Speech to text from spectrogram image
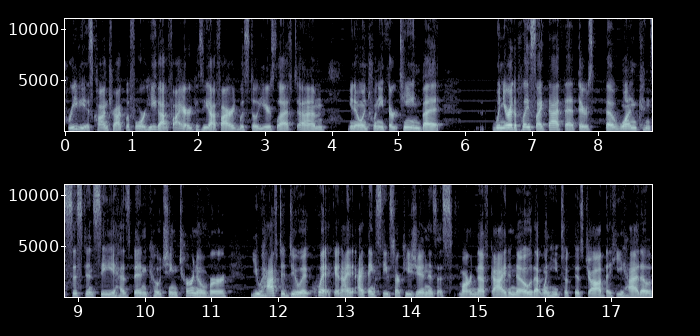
previous contract before he got fired, because he got fired with still years left. Um, you know, in 2013, but when you're at a place like that, that there's the one consistency has been coaching turnover. You have to do it quick, and I, I think Steve Sarkisian is a smart enough guy to know that when he took this job, that he had a,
